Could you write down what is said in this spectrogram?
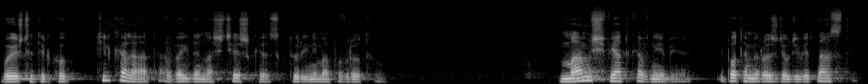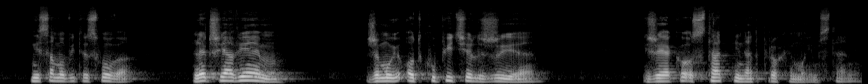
bo jeszcze tylko kilka lat, a wejdę na ścieżkę, z której nie ma powrotu. Mam świadka w niebie. I potem rozdział 19. Niesamowite słowa. Lecz ja wiem, że mój odkupiciel żyje i że jako ostatni nad prochem moim stanie.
